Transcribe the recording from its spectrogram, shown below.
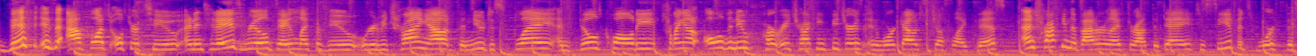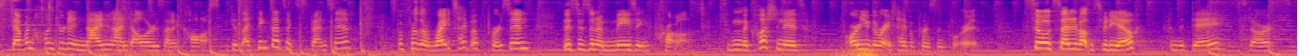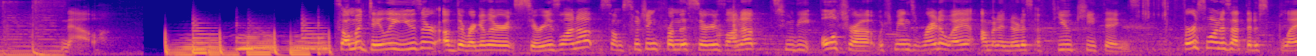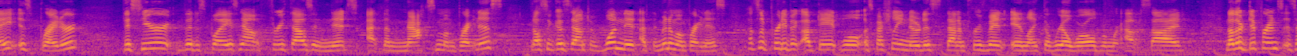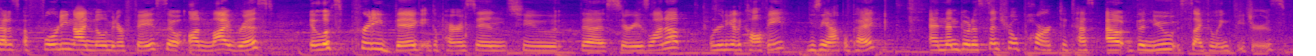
This is the Apple Watch Ultra 2, and in today's real day in life review, we're gonna be trying out the new display and build quality, trying out all the new heart rate tracking features in workouts just like this, and tracking the battery life throughout the day to see if it's worth the $799 that it costs, because I think that's expensive, but for the right type of person, this is an amazing product. So then the question is, are you the right type of person for it? So excited about this video, and the day starts now. So I'm a daily user of the regular series lineup, so I'm switching from the series lineup to the Ultra, which means right away I'm gonna notice a few key things. First one is that the display is brighter. This year, the display is now 3000 nits at the maximum brightness. It also goes down to one nit at the minimum brightness. That's a pretty big update. We'll especially notice that improvement in like the real world when we're outside. Another difference is that it's a 49 millimeter face, so on my wrist, it looks pretty big in comparison to the series lineup. We're gonna get a coffee using Apple Pay and then go to Central Park to test out the new cycling features.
